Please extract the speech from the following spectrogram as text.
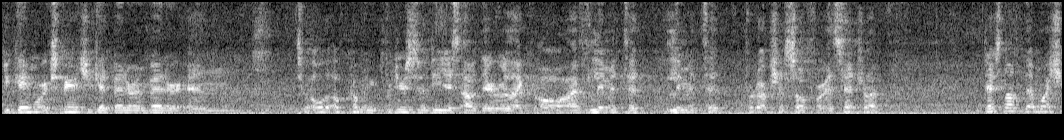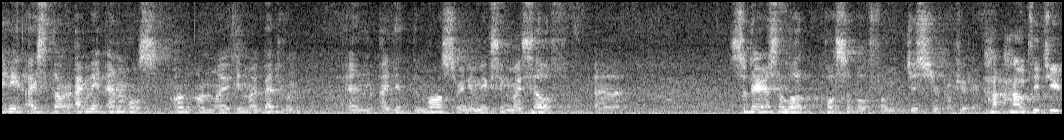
you gain more experience. You get better and better. And to all the upcoming producers and DJs out there who are like, oh, I've limited limited production software, etc there's not that much you need. I start. I made animals on, on my in my bedroom, and I did the mastering and mixing myself. Uh, so there's a lot possible from just your computer. How, how did you,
